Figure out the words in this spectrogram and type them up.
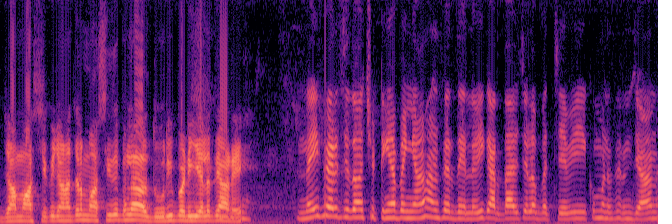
ਜਾਂ ਮਾਸੀ ਕੋ ਜਾਣਾ। ਚਲ ਮਾਸੀ ਤੇ ਫਿਲਹਾਲ ਦੂਰੀ ਬੜੀ ਆ ਲੁਧਿਆਣੇ। ਨਹੀਂ ਫਿਰ ਜਦੋਂ ਛੁੱਟੀਆਂ ਪਈਆਂ ਹਨ ਫਿਰ ਦਿਲ ਵੀ ਕਰਦਾ ਵੀ ਚਲੋ ਬੱਚੇ ਵੀ ਘੁੰਮਣ ਫਿਰਨ ਜਾਣ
